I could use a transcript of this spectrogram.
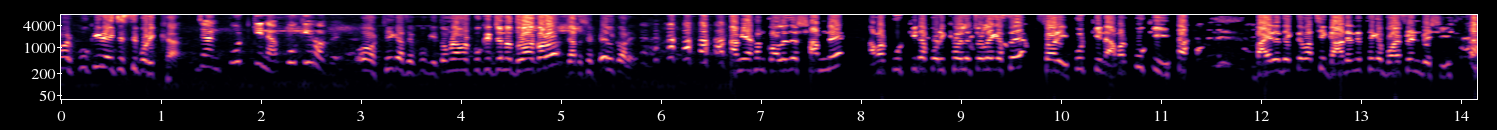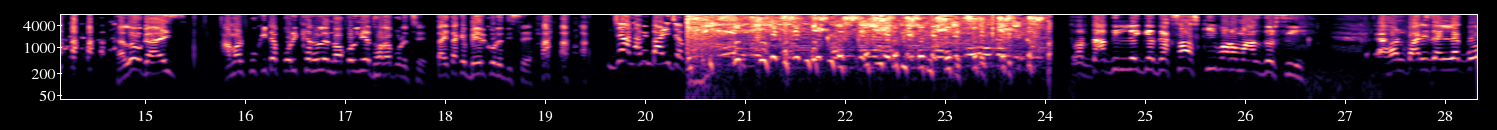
আমার পুকির এইচএসসি পরীক্ষা। জান পুট কি না পুকি হবে। ও ঠিক আছে পুকি। তোমরা আমার পুকির জন্য দোয়া করো যাতে সে ফেল করে। আমি এখন কলেজের সামনে আমার পুটকিটা পরীক্ষা হলে চলে গেছে। সরি পুটকি না আমার পুকি। বাইরে দেখতে পাচ্ছি গার্ডেনের থেকে বয়ফ্রেন্ড বেশি। হ্যালো গাইজ আমার পুকিটা পরীক্ষার হলে নকল নিয়ে ধরা পড়েছে তাই তাকে বের করে দিছে। জান আমি বাড়ি যাব। তোর দাদির লেগে দেখছাস কি বড় মাছ ধরছি। এখন বাড়ি যাই লাগবো।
